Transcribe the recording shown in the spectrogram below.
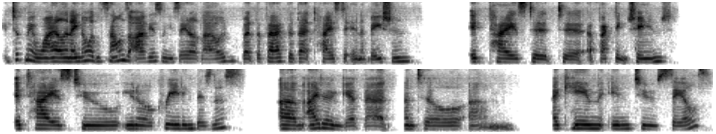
it took me a while and I know it sounds obvious when you say it out loud, but the fact that that ties to innovation, it ties to, to affecting change, it ties to, you know, creating business. Um, I didn't get that until um, I came into sales.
